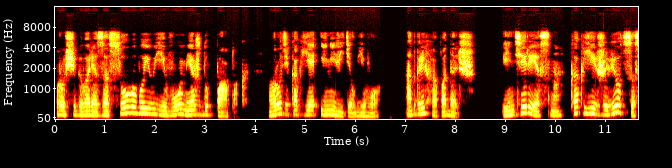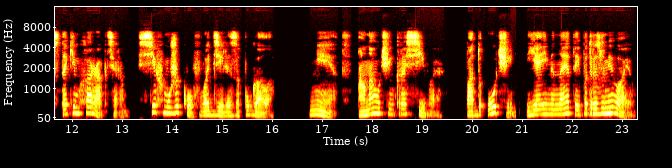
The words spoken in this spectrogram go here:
Проще говоря, засовываю его между папок. Вроде как я и не видел его. От греха подальше. Интересно, как ей живется с таким характером? Всех мужиков в отделе запугала. Нет, она очень красивая. Под «очень» я именно это и подразумеваю.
